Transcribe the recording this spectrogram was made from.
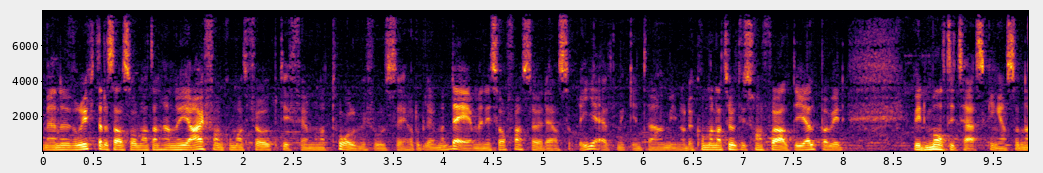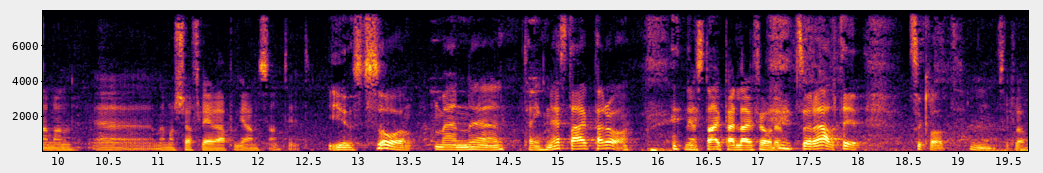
Men nu ryktades alltså om att den här nya iPhone kommer att få upp till 512. Vi får väl se hur det blir med det. Men i så fall så är det alltså rejält mycket internminne. Och det kommer naturligtvis framförallt att hjälpa vid, vid multitasking. Alltså när man, eh, när man kör flera program samtidigt. Just så. Men eh, tänk nästa iPad då. Nästa iPad lär ju få det. så är det alltid. Såklart. Mm, såklart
